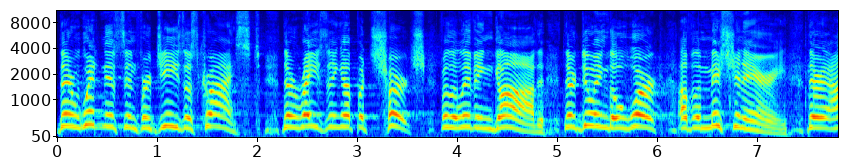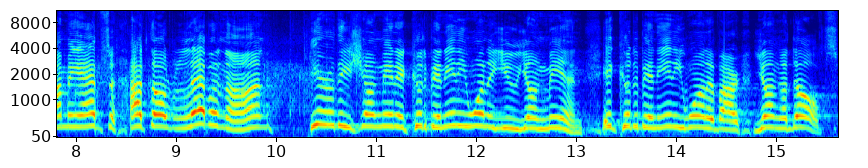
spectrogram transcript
They're witnessing for Jesus Christ. They're raising up a church for the living God. They're doing the work of a missionary. They're, I mean, abs- I thought Lebanon, Here are these young men. It could have been any one of you young men. It could have been any one of our young adults.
